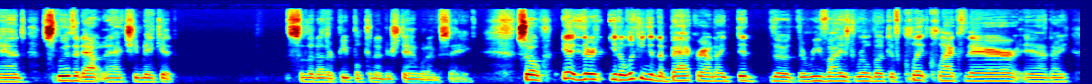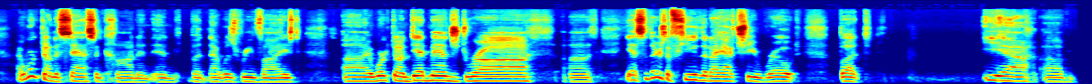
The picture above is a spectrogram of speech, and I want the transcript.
and smooth it out and actually make it so that other people can understand what I'm saying. So yeah, there you know, looking in the background, I did the the revised rule book of Click Clack there, and I I worked on Assassin Con, and, and but that was revised. Uh, I worked on Dead Man's Draw. Uh, yeah, so there's a few that I actually wrote, but yeah, um,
